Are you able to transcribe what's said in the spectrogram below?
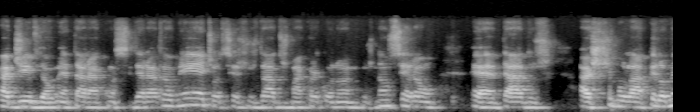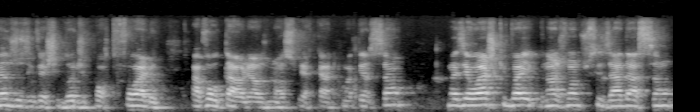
a dívida aumentará consideravelmente, ou seja, os dados macroeconômicos não serão é, dados a estimular, pelo menos os investidores de portfólio, a voltar a olhar os nossos mercados com atenção, mas eu acho que vai, nós vamos precisar da ação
